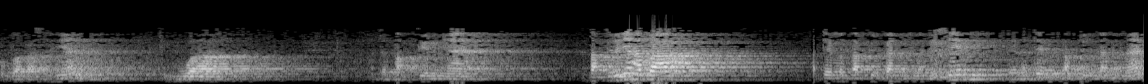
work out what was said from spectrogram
Kubah aslinya dibuang ada takdirnya Takdirnya apa? Ada yang mentakdirkan dengan isim dan ada yang mentakdirkan dengan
